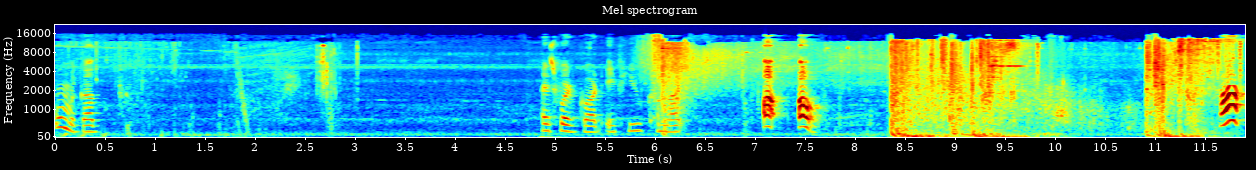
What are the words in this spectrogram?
Oh my god. I swear to god, if you come out... Oh! Oh! Ah!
